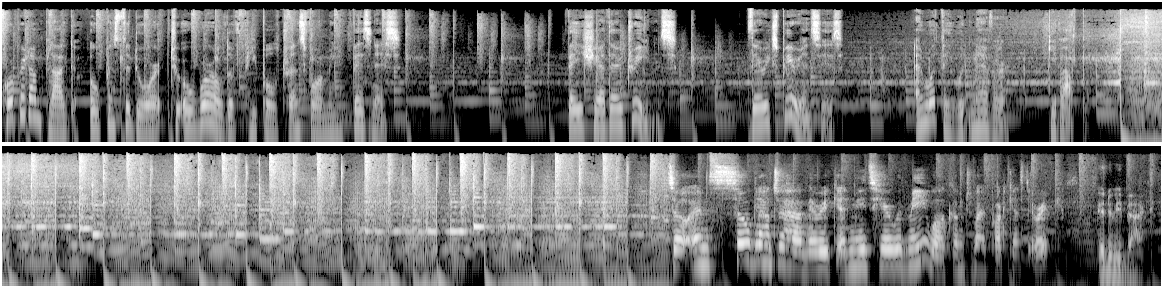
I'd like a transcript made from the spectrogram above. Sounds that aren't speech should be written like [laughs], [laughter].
Corporate Unplugged opens the door to a world of people transforming business. They share their dreams, their experiences, and what they would never give up. So I'm so glad to have Eric Edmeades here with me. Welcome to my podcast, Eric. Good to be back.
